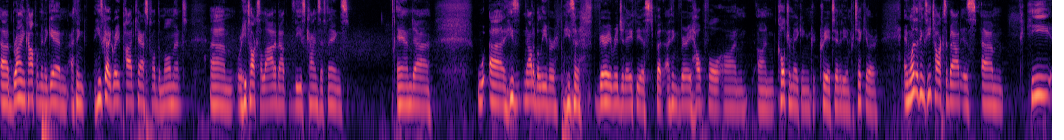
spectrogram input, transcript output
uh, Brian Koppelman, again, I think he's got a great podcast called The Moment, um, where he talks a lot about these kinds of things. And uh, uh, he's not a believer. He's a very rigid atheist, but I think very helpful on on culture making creativity in particular. And one of the things he talks about is um, he,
